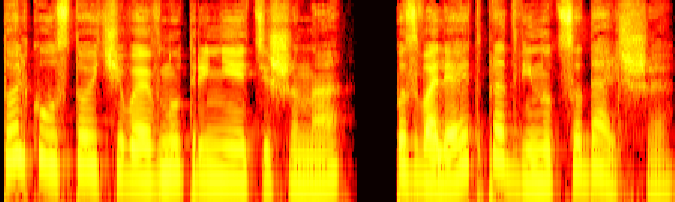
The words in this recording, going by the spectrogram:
Только устойчивая внутренняя тишина позволяет продвинуться дальше,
